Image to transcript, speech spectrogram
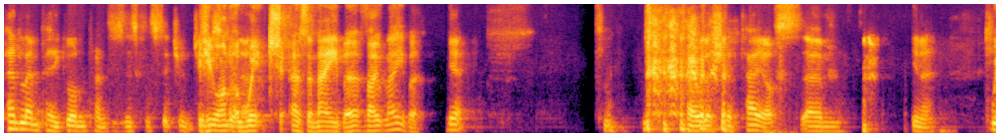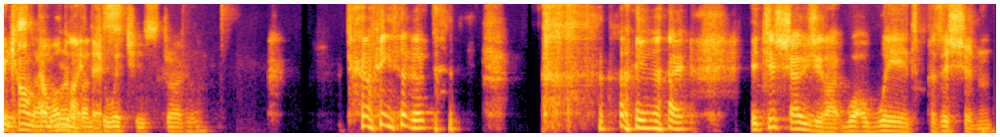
Pendle MP Gordon Prentice and his constituent. If Jim you want a witch as a neighbour, vote Labour. Yeah. Coalition of chaos. Um, you know. We can't go on like a bunch this. Of witches driving. I mean, I mean, it just shows you like what a weird position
